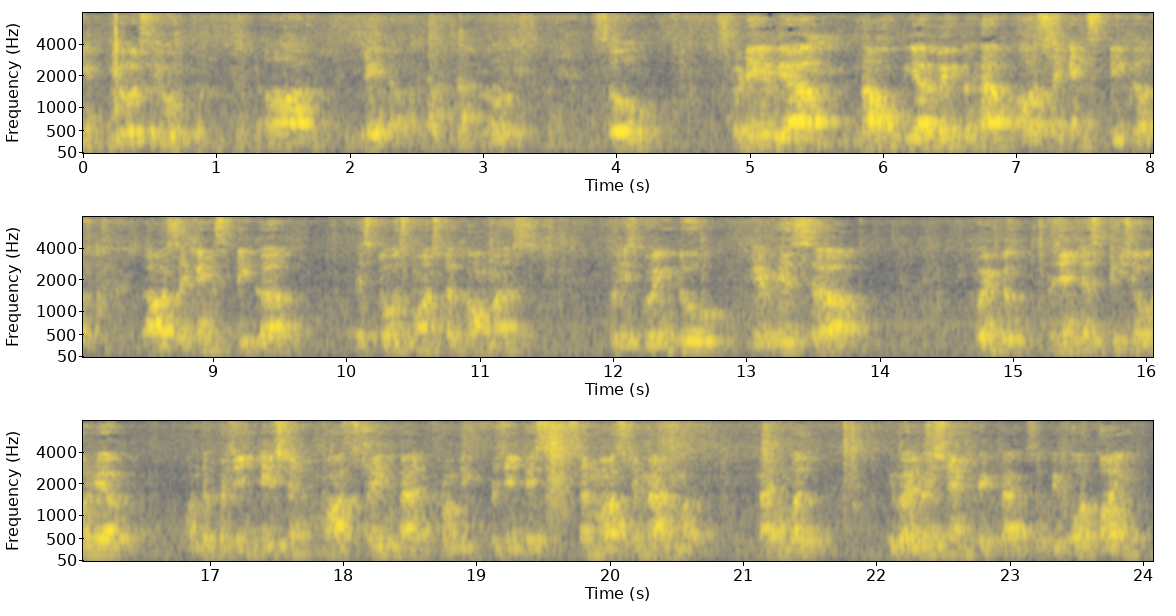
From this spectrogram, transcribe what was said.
it cures you uh, later. Okay. So today we are now we are going to have our second speaker. Our second speaker is Toastmaster Thomas, who is going to give his uh, going to present a speech over here on the presentation mastery man from the presentation mastery manual, manual evaluation and feedback. So before calling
